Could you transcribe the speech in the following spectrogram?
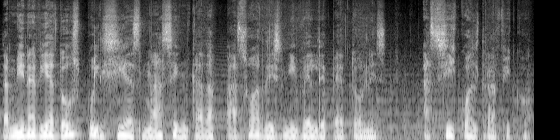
También había dos policías más en cada paso a desnivel de peatones, así cual tráfico.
